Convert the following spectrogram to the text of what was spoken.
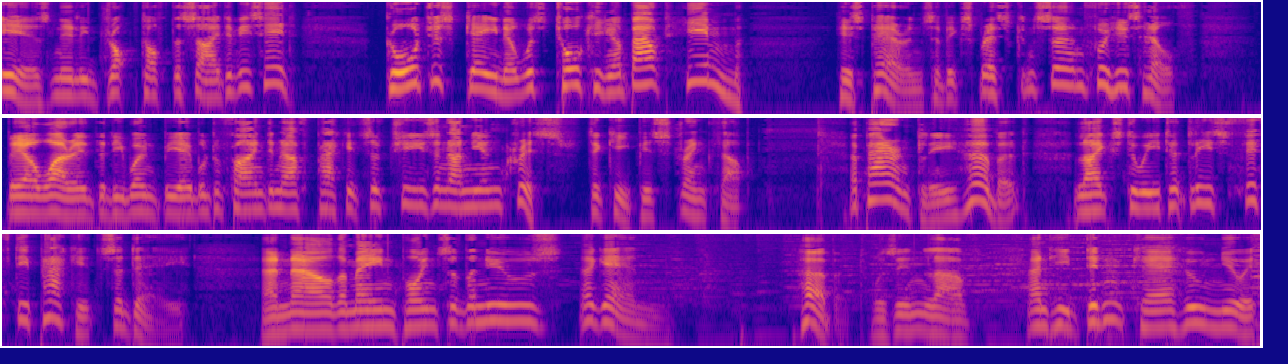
ears nearly dropped off the side of his head. Gorgeous Gaynor was talking about him. His parents have expressed concern for his health. They are worried that he won't be able to find enough packets of cheese and onion crisps to keep his strength up. Apparently, Herbert likes to eat at least fifty packets a day. And now the main points of the news again. Herbert was in love, and he didn't care who knew it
